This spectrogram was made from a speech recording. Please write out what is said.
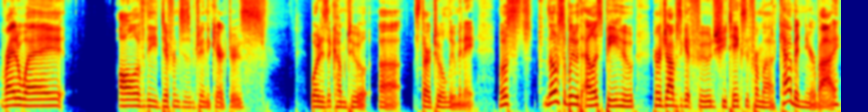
right away all of the differences between the characters what does it come to uh start to illuminate. Most noticeably with lsp who her job is to get food. She takes it from a cabin nearby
